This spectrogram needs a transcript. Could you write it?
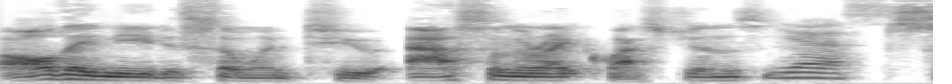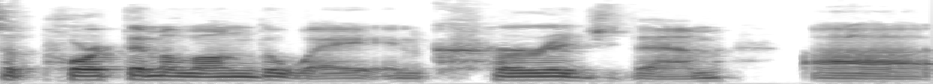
all they need is someone to ask them the right questions, Yes. support them along the way, encourage them, uh,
